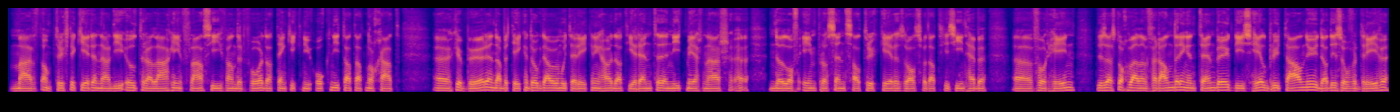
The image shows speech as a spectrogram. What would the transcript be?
Maar om terug te keren naar die ultralage inflatie van ervoor, dat denk ik nu ook niet dat dat nog gaat uh, gebeuren. En dat betekent ook dat we moeten rekening houden dat die rente niet meer naar uh, 0 of 1 procent zal terugkeren zoals we dat gezien hebben uh, voorheen. Dus dat is toch wel een verandering, een trendbreuk. Die is heel brutaal nu, dat is overdreven.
